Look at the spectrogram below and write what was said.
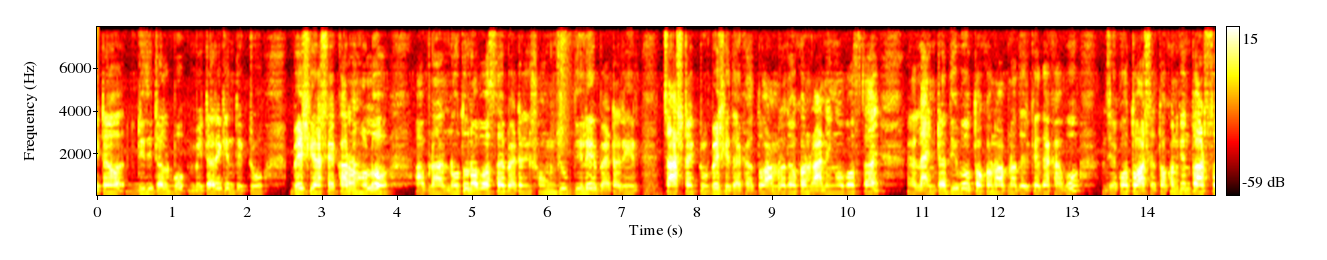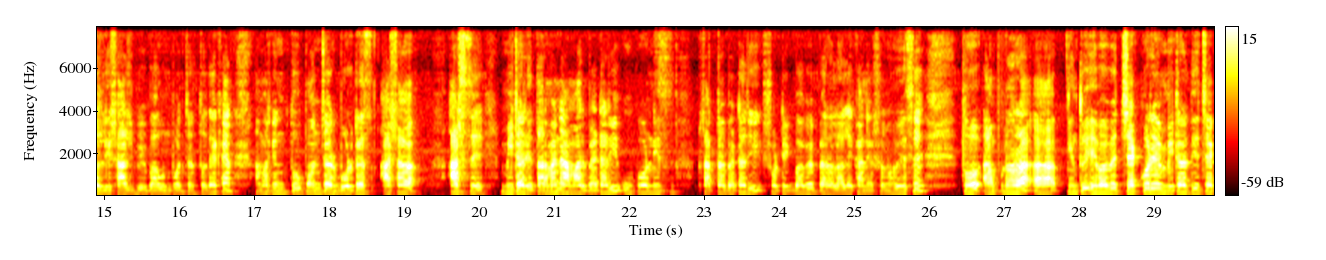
এটা ডিজিটাল মিটারে কিন্তু একটু বেশি আসে। কারণ হলো আপনার নতুন অবস্থায় ব্যাটারি সংযোগ দিলে ব্যাটারির চার্জটা একটু বেশি দেখা। তো আমরা যখন রানিং অবস্থায় লাইনটা দিব, তখন আপনাদেরকে দেখাবো যে কত আসে। তখন কিন্তু আটচল্লিশ আসবে বা উনপঞ্চাশ তো দেখেন, আমার কিন্তু পঞ্চাশ ভোল্টেজ আসা, আসছে মিটারে। তার মানে আমার ব্যাটারি উপর নিচ চারটা ব্যাটারি সঠিকভাবে প্যারালালে কানেকশন হয়েছে। তো আপনারা কিন্তু এভাবে চেক করে মিটার দিয়ে চেক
